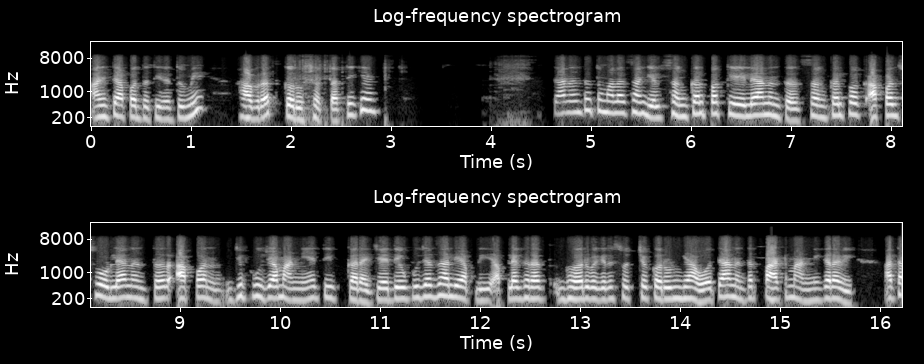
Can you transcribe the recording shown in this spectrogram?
आणि त्या पद्धतीने तुम्ही हा व्रत करू शकता. ठीक आहे? त्यानंतर तुम्हाला सांगेल संकल्प केल्यानंतर संकल्प आपण सोडल्यानंतर आपण जी पूजा मांडणी आहे ती करायची आहे. देवपूजा झाली आपली आपल्या घरात घर वगैरे स्वच्छ करून घ्यावं त्यानंतर पाठ मांडणी करावी. आता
